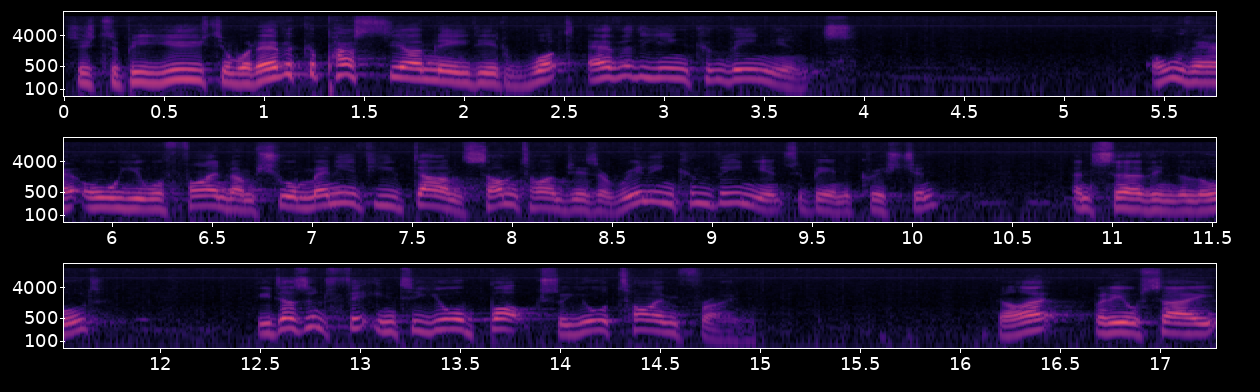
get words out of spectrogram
So it's to be used in whatever capacity I'm needed, whatever the inconvenience. All there, all you will find, I'm sure many of you have done, sometimes there's a real inconvenience of being a Christian and serving the Lord. He doesn't fit into your box or your time frame. Right? But he'll say,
